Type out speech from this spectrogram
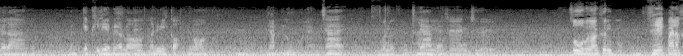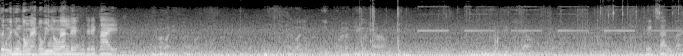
เวลามันเก็บขี้เรียนไปแล้วล้ออืมมันไม่มีเกาะนึกออกอืมยัดรูหมดแล้ว ใช่ มันต้องใช้ยากนี่นะ ใช้แรงเฉื่อยสู้ไปก่อนขึ้นเทคไปแล้วขึ้นไปถึงตรงไหนก็วิ่งตรงนั้นเลยมันจะได้ใกล้เดี๋ยวมาก่อนดิเดี๋ยวมาก่อนไปก่อนเอาแล้วเทคยาวๆเทคยาวเทคสั้นไป ๆ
